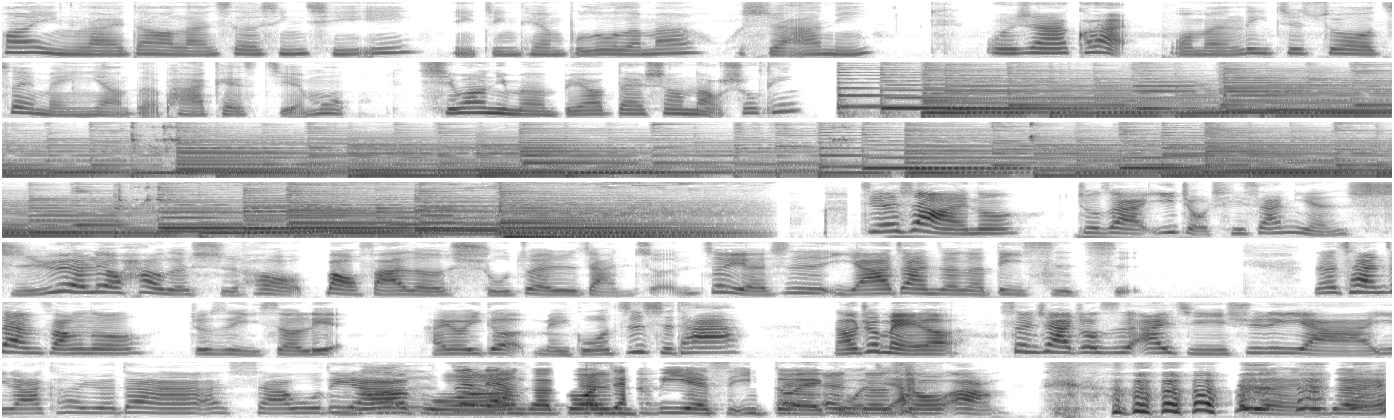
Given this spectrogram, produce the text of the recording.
欢迎来到蓝色星期一。你今天不录了吗？我是阿尼，我是阿快。我们立志做最没营养的 podcast 节目，希望你们不要带上脑收听。接下来呢，就在一九七三年十月六号的时候，爆发了赎罪日战争，这也是以阿战争的第四次。那参战方呢，就是以色列，还有一个美国支持他，然后就没了，剩下就是埃及、叙利亚、伊拉克、约旦、沙地阿拉伯这两个国家 VS 一堆国家。对对，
